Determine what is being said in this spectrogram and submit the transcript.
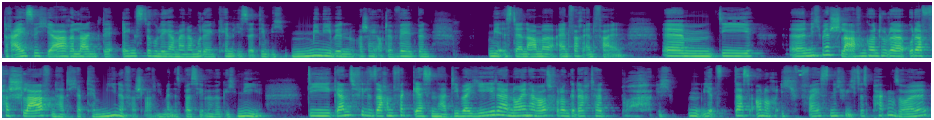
30 Jahre lang der engste Kollege meiner Mutter, den kenne ich seitdem ich mini bin, wahrscheinlich auf der Welt bin. Mir ist der Name einfach entfallen. Ähm, die äh, nicht mehr schlafen konnte oder, oder verschlafen hat. Ich habe Termine verschlafen. Ich meine, das passiert mir wirklich nie. Die ganz viele Sachen vergessen hat, die bei jeder neuen Herausforderung gedacht hat, boah, ich jetzt das auch noch, ich weiß nicht, wie ich das packen soll.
